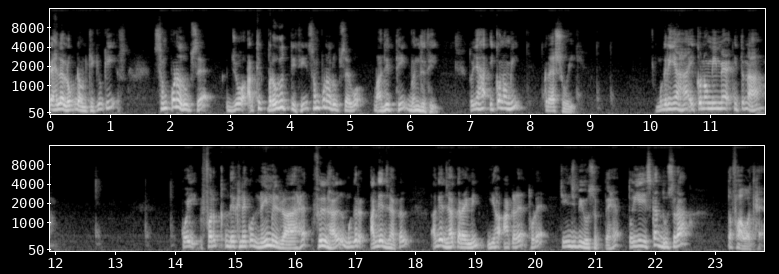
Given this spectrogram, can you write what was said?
पहले लॉकडाउन की, क्योंकि संपूर्ण रूप से जो आर्थिक प्रवृत्ति थी, संपूर्ण रूप से वो बाधित थी, बंद थी। तो यहाँ इकोनॉमी क्रैश हुई। मगर यहाँ इकोनॉमी में इतना कोई फ़र्क देखने को नहीं मिल रहा है फ़िलहाल, मगर आगे जाकर आगे जाकर आई मीन यह आंकड़े थोड़े चेंज भी हो सकते हैं। तो ये इसका दूसरा तफावत है।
